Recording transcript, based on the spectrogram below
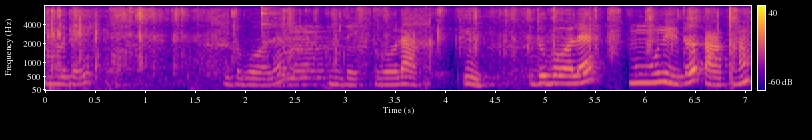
നമ്മളിതേ ഇതുപോലെ ഇതേ ഇതുപോലെ ആക്കണം ഇതുപോലെ മൂന്ന് ഇത് ആക്കണം.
